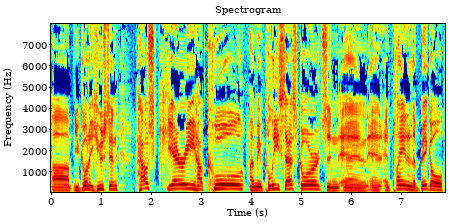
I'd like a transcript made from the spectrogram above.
Um, you go to Houston. How scary? How cool? I mean, police escorts and and and, and playing in the big old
